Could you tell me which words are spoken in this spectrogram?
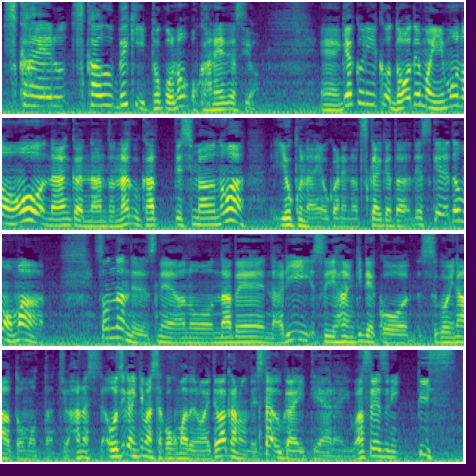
使える、使うべきとこのお金ですよ。えー、逆にこうどうでもいいものをなんかなんとなく買ってしまうのは良くないお金の使い方ですけれども、まあ、そんなんでですね、あの、鍋なり炊飯器でこう、すごいなと思ったっていう話で、お時間来ました。ここまでのお相手はカノンでした。うがい手洗い忘れずに。ピース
